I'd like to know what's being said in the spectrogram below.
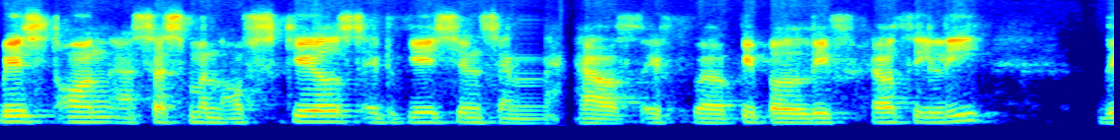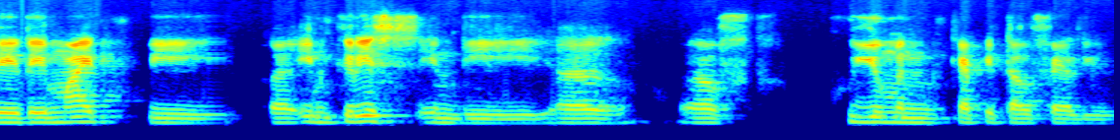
based on assessment of skills, educations, and health. If uh, people live healthily, they, they might be uh, increased in the uh, of human capital value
